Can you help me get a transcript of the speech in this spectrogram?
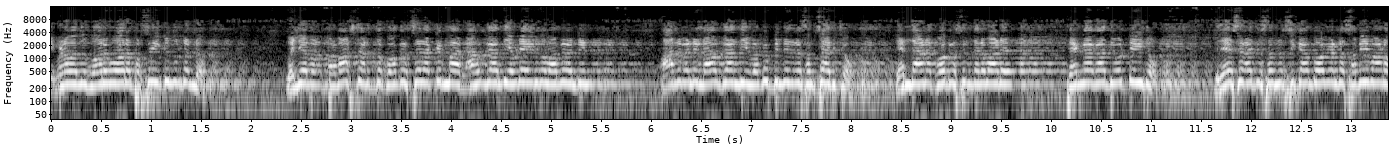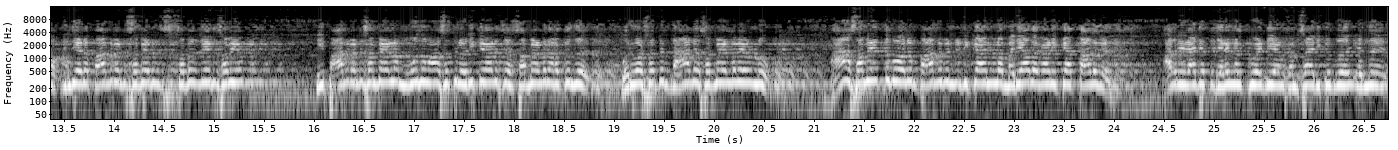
ഇവിടെ വന്ന് ഓരോ ഓരോ പ്രസംഗിക്കുന്നുണ്ടല്ലോ. വലിയ പ്ര- പ്രഭാഷണം നടത്തുന്ന കോൺഗ്രസ് നേതാക്കന്മാർ. രാഹുൽ ഗാന്ധി എവിടെയായിരുന്നു പാർലമെന്റിൽ? പാർലമെന്റിൽ രാഹുൽ ഗാന്ധി വകുപ്പിനെതിരെ സംസാരിച്ചോ? എന്താണ് കോൺഗ്രസിന്റെ നിലപാട്? പ്രിയങ്കാ ഗാന്ധി വോട്ട് ചെയ്തോ? വിദേശ രാജ്യം സന്ദർശിക്കാൻ പോകേണ്ട സമയമാണോ? ഇന്ത്യയുടെ പാർലമെന്റ് സമ്മേളന സമയം? ഈ പാർലമെന്റ് സമ്മേളനം മൂന്ന് മാസത്തിൽ ഒരിക്കലാണ് സമ്മേളനം നടക്കുന്നത്. ഒരു വർഷത്തിൽ നാല് സമ്മേളനമേ ഉള്ളൂ. ആ സമയത്ത് പോലും പാർലമെന്റ് ഇരിക്കാനുള്ള മര്യാദ കാണിക്കാത്ത ആളുകൾ അവർ രാജ്യത്തെ ജനങ്ങൾക്ക് വേണ്ടിയാണ് സംസാരിക്കുന്നത് എന്ന്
